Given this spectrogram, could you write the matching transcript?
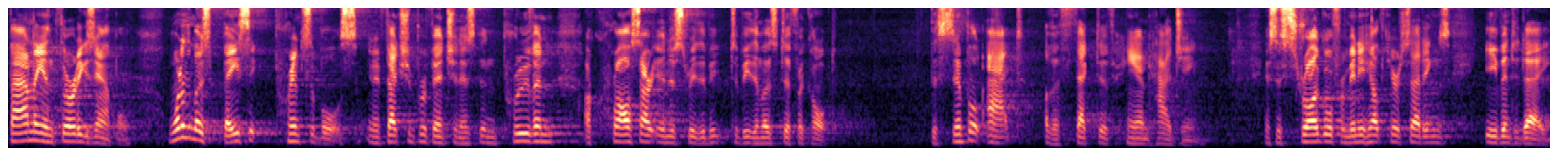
Finally, and third example, one of the most basic principles in infection prevention has been proven across our industry to be, to be the most difficult, the simple act of effective hand hygiene. It's a struggle for many healthcare settings even today.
